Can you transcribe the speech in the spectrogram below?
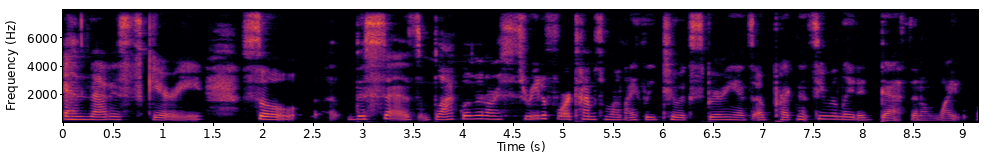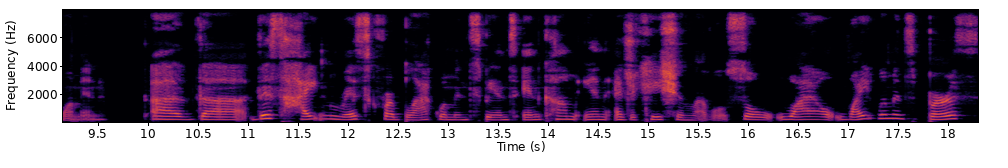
and that is scary. So, uh, this says Black women are three to four times more likely to experience a pregnancy related death than a white woman. Uh, the this heightened risk for black women spans income and education levels. So while white women's birth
